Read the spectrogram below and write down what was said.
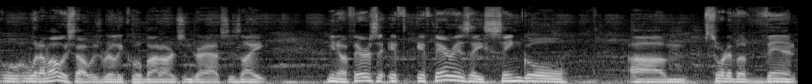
what I've always thought was really cool about arts and draughts is like, you know, if there's a, if if there is a single um, sort of event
